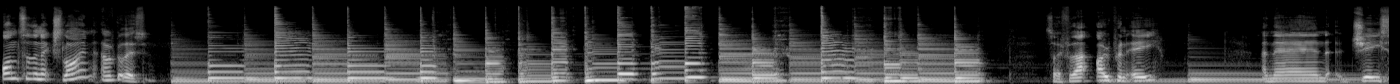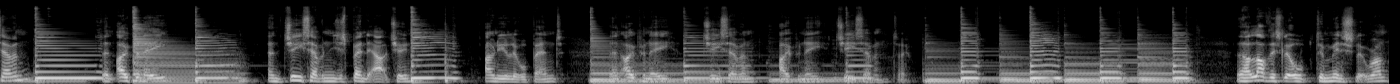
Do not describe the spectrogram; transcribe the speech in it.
On to the next line, and we've got this. For that, open E, and then G7, then open E, and G7 you just bend it out tune, only a little bend, then open E, G7, open E, G7. So, and I love this little diminished little run.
